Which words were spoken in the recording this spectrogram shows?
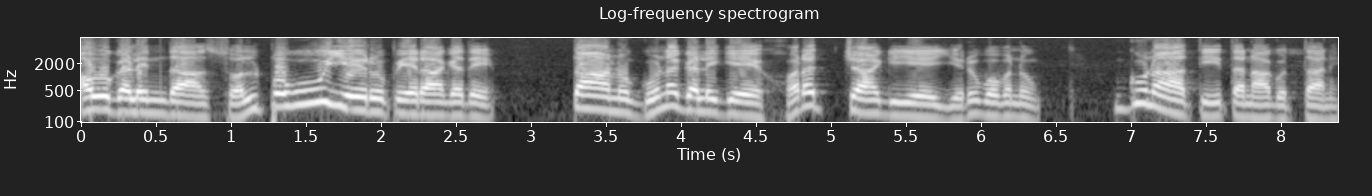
ಅವುಗಳಿಂದ ಸ್ವಲ್ಪವೂ ಏರುಪೇರಾಗದೆ ತಾನು ಗುಣಗಳಿಗೆ ಹೊರಚ್ಚಾಗಿಯೇ ಇರುವವನು ಗುಣಾತೀತನಾಗುತ್ತಾನೆ.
